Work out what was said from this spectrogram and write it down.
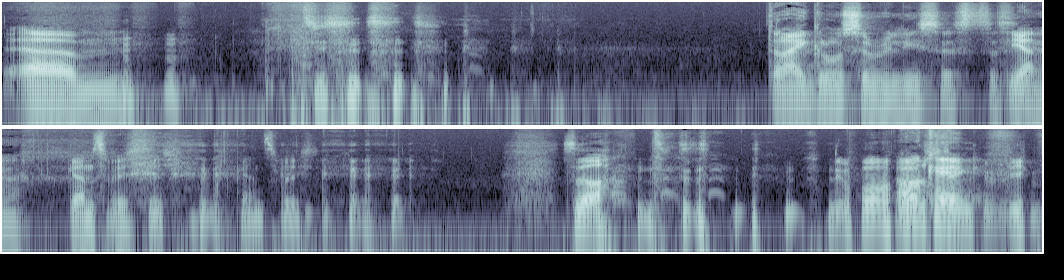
ähm. Drei große Releases. ja, Jahr. ganz wichtig. Ganz wichtig. So. Wo waren okay. wir stehen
